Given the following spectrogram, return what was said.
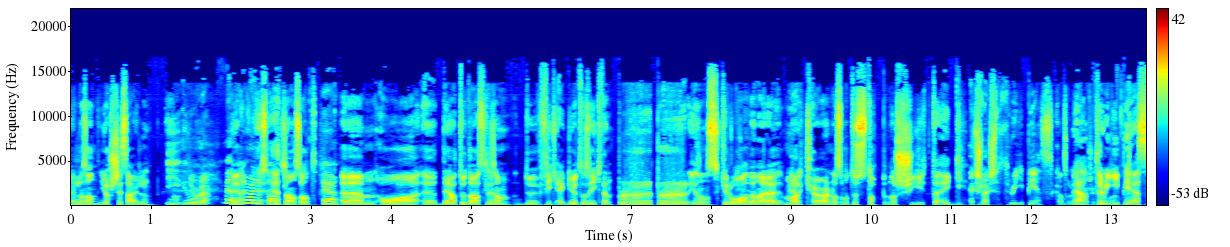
eller noe sånt? Yoshi's Island. Jo, jeg mener det var noe sånt. Et eller annet sånt. Ja. Um, og eh, det at du da liksom Du fikk egg ut, og så gikk den brr, brr, i sånn skrå, den derre markøren, og så måtte du stoppe den og skyte egg. Et slags 3PS, kan du vel Ja, kanskje kalle det. 3PS.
